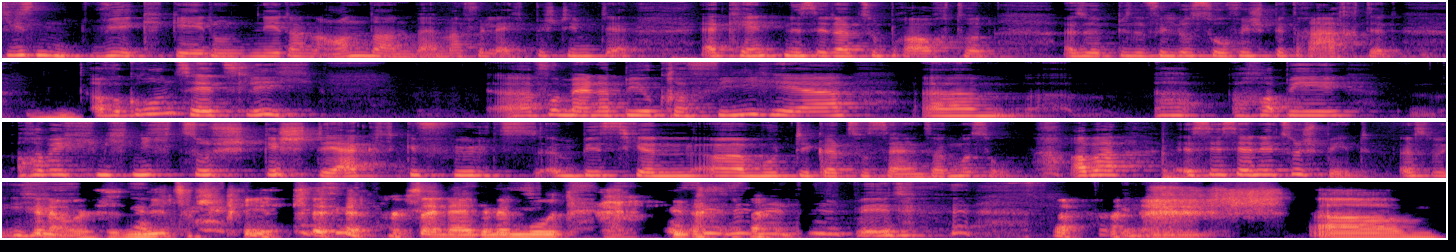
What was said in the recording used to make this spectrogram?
diesen Weg geht und nicht einen anderen, weil man vielleicht bestimmte Erkenntnisse dazu braucht hat. Also ein bisschen philosophisch betrachtet. Mhm. Aber grundsätzlich äh, von meiner Biografie her ähm, habe ich, hab ich mich nicht so gestärkt gefühlt, ein bisschen äh, mutiger zu sein, sagen wir so. Aber es ist ja nicht zu spät. Also ich, genau, es ist nie zu spät. Sein eigenen Mut. es ist nicht zu spät. genau. ähm,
